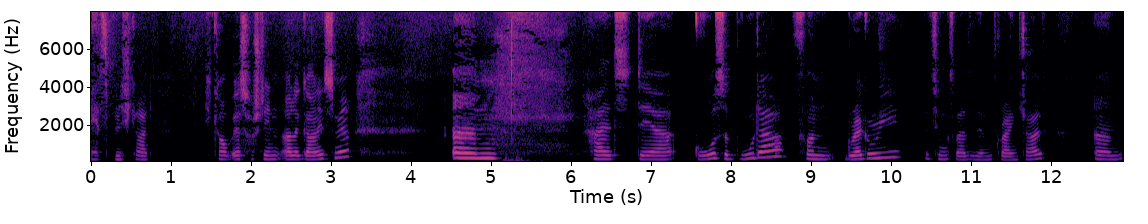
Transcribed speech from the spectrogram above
jetzt bin ich gerade, ich glaube, erst verstehen alle gar nichts mehr. Ähm, halt der große Bruder von Gregory, beziehungsweise dem Crying Child, ähm,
